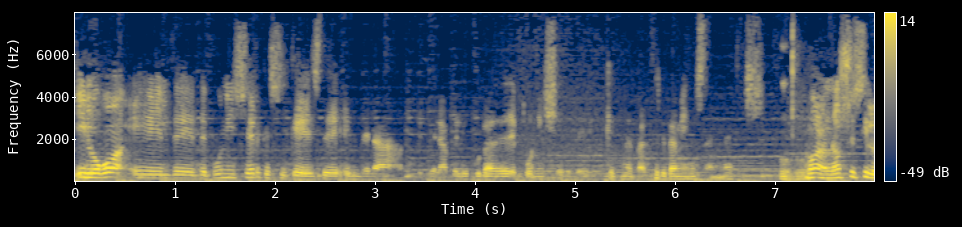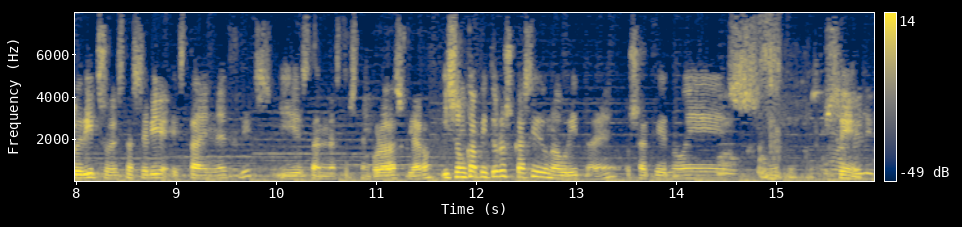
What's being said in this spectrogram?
Y luego eh, el de The Punisher, que sí que es de, el de, la, de la película de The Punisher, de- que me parece que también está en Netflix. Bueno, no sé si lo he dicho, esta serie está en Netflix y está en las tres temporadas, claro. Y son capítulos casi de una horita, ¿eh? O sea que no es... Una Sí.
